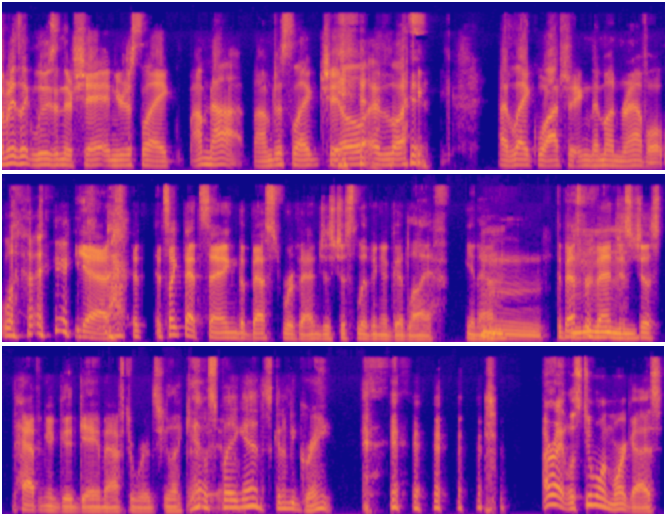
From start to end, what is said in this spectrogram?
somebody's like losing their shit, and you're just like, I'm not. I'm just like chill Yeah. and like I like watching them unravel. yeah, it, it's like that saying: the best revenge is just living a good life. You know, Mm. the best revenge is Mm. just having a good game afterwards. You're like, yeah, Oh, let's yeah. play again. It's gonna be great. All right, let's do one more, guys.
